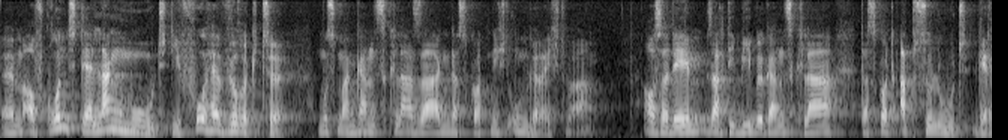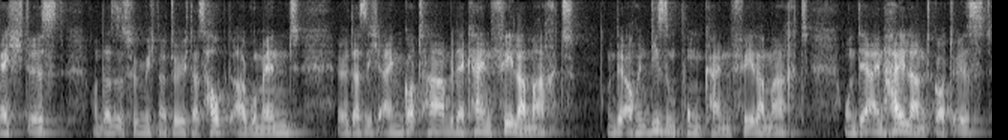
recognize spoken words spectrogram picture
Ähm, aufgrund der Langmut, die vorher wirkte, muss man ganz klar sagen, dass Gott nicht ungerecht war. Außerdem sagt die Bibel ganz klar, dass Gott absolut gerecht ist. Und das ist für mich natürlich das Hauptargument, äh, dass ich einen Gott habe, der keinen Fehler macht und der auch in diesem Punkt keinen Fehler macht und der ein Heilandgott ist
